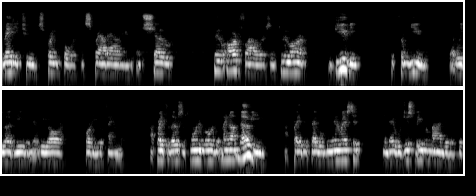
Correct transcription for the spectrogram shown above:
ready to spring forth and sprout out and, and show through our flowers and through our beauty from you that we love you and that we are part of your family. I pray for those this morning, Lord, that may not know you. I pray that they will be interested and they will just be reminded of the,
